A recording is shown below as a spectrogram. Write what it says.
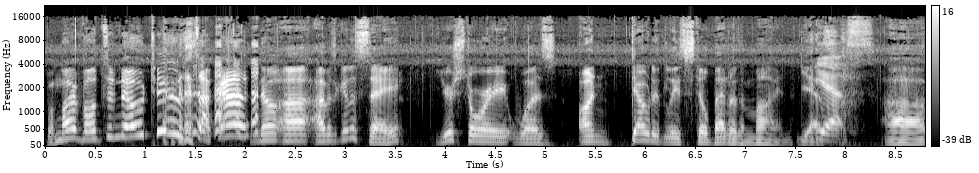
But my vote's a no too, sucker. no, uh, I was gonna say your story was undoubtedly still better than mine. yes. Yes. Uh,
